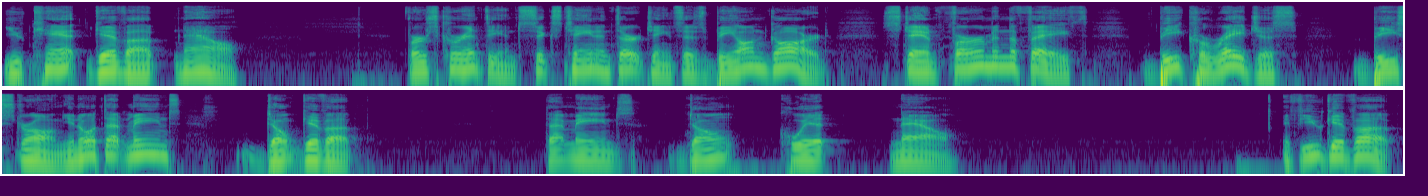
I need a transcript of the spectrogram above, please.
You can't give up now. 1 Corinthians 16 and 13 says, Be on guard, stand firm in the faith, be courageous, be strong. You know what that means? Don't give up. That means don't quit now. If you give up,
